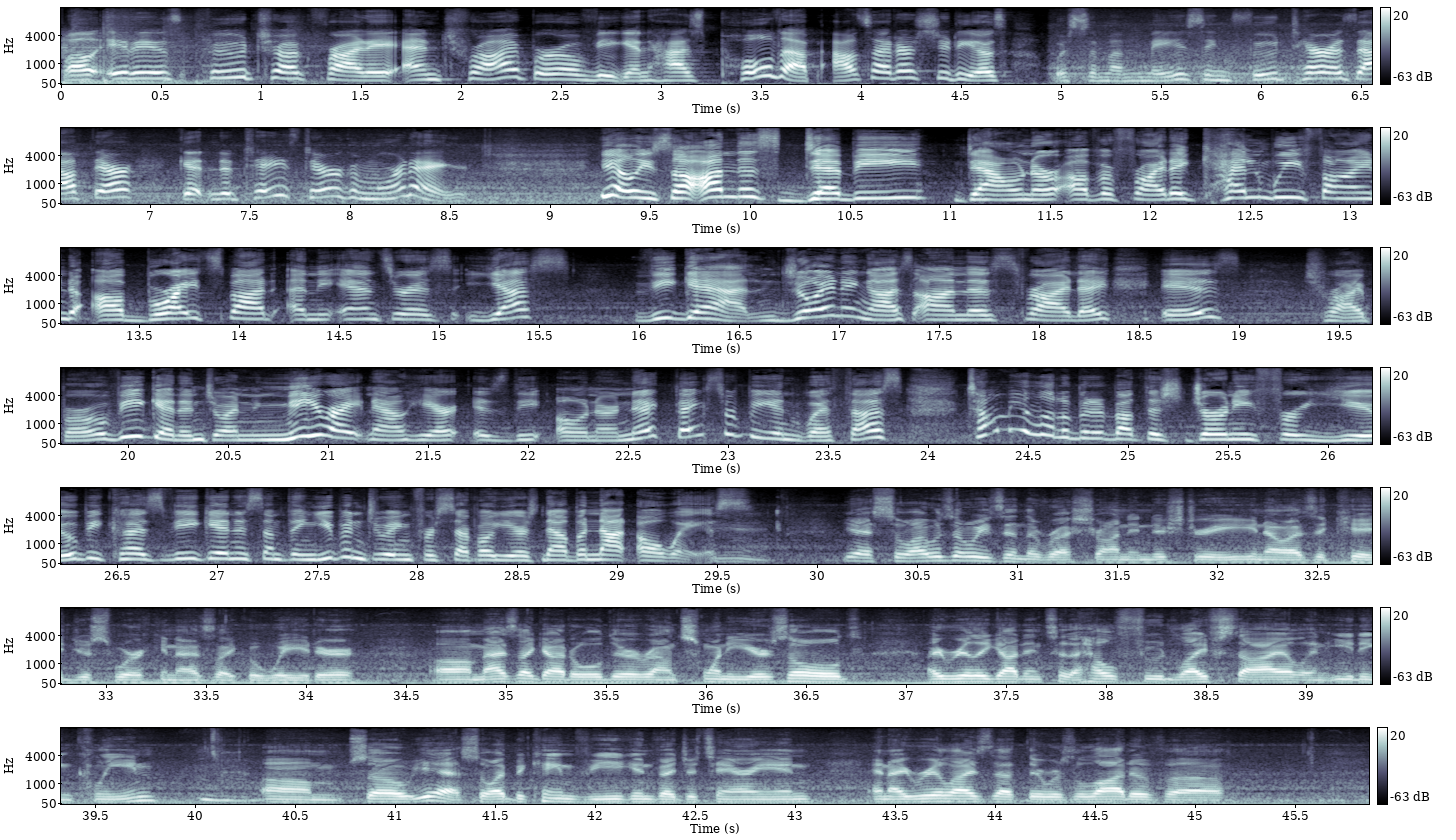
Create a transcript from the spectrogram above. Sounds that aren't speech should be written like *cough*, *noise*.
Well, it is Food Truck Friday, and TriBoro Vegan has pulled up outside our studios with some amazing food. Tara's out there getting to taste. Tara, good morning. Yeah, Lisa, on this Debbie Downer of a Friday, can we find a bright spot? And the answer is yes, vegan. Joining us on this Friday is TriBoro Vegan. And joining me right now here is the owner, Nick. Thanks for being with us. Tell me a little bit about this journey for you because vegan is something you've been doing for several years now, but not always. Mm. Yeah, so I was always in the restaurant industry, you know, as a kid, just working as like a waiter. Um, as I got older, around 20 years old, I really got into the health food lifestyle and eating clean. Mm-hmm. Um, so yeah, so I became vegan, vegetarian, and I realized that there was a lot of uh,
